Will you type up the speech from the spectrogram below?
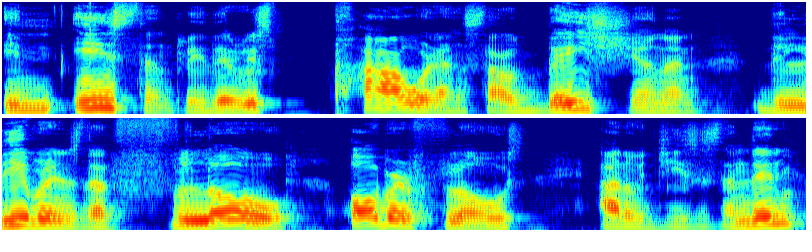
in instantly there is power and salvation and deliverance that flow, overflows out of Jesus. And then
